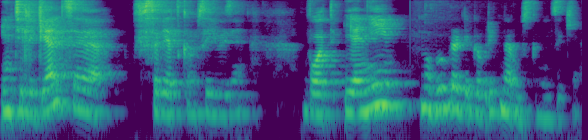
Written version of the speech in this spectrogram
интеллигенция в Советском Союзе. Вот, и они, ну, выбрали говорить на русском языке.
